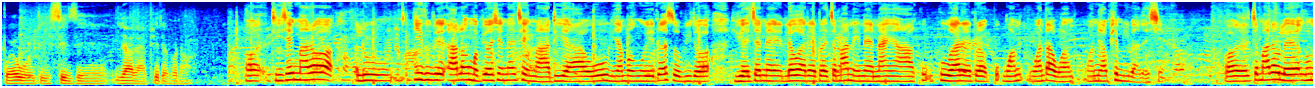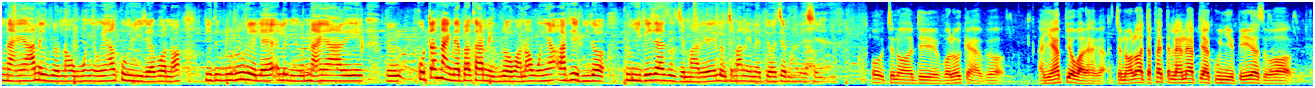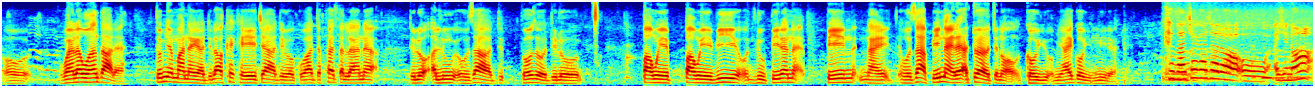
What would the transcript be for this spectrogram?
ပွဲကိုဒီစီစဉ်ရတာဖြစ်တယ်ပေါ့နော်ဟောဒီချိန်မှာတော့အလူပြည်သူတွေအားလုံးမပြောရှင်းတဲ့ချိန်မှာဒီဟာကိုရန်ပုံငွေအတွက်ဆိုပြီးတော့ရွေချက်နဲ့လောက်ရတဲ့အတွက်ကျမအနေနဲ့နိုင်ဟာကူကူရတဲ့အတွက်ဝမ်းဝမ်းတာဝမ်းဝမ်းမြောက်ဖြစ်မိပါတယ်ရှင်ဟော ကျမတို့လည်းအခုနိုင်ရနေပြီးတော့နော်ဝင်ဝင်ရကူညီတယ်ပေါ့နော်ပြည်သူလူထုတွေလည်းအဲ့လိုမျိုးနိုင်ရတွေကိုတက်နိုင်တဲ့ဘက်ကနေပြီးတော့ပေါ့နော်ဝင်ရအားဖြစ်ပြီးတော့ကူညီပေးကြစီချင်ပါတယ်လို့ကျမအနေနဲ့ပြောချင်ပါတယ်ရှင်ဟုတ်ကျွန်တော်ဒီဘောလုံးကန်ပြီးတော့အရန်ပြော့ပါတယ်ခင်ဗျကျွန်တော်တို့ကတစ်ဖက်တစ်လမ်းနဲ့ပြတ်ကူညီပေးတယ်ဆိုတော့ဟိုဝမ်းလဲဝမ်းသာတယ်သူမြန်မာနိုင်ငံဒီလောက်ခက်ခဲကြဒီလိုကိုကတစ်ဖက်တစ်လမ်းနဲ့ဒီလိုအလူဟိုစားပြောဆိုဒီလို ပါဝင်ပါဝင်ပြီးလူပေးတဲ့ပေးနိုင်ဟိုစားပေးနိုင်တဲ့အတွက်ကျွန်တော်ဂုဏ်ယူအများကြီးဂုဏ်ယူမိတယ်ခံစားချက်ကကြတော့ဟိုအရင်တော့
